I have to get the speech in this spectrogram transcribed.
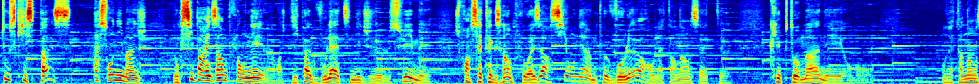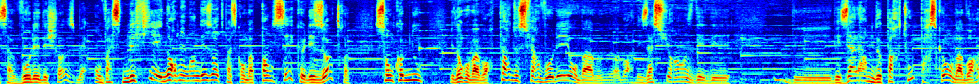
tout ce qui se passe à son image. Donc si par exemple on est, alors je ne dis pas que vous l'êtes, ni que je le suis, mais je prends cet exemple au hasard, si on est un peu voleur, on a tendance à être kleptomane et on, on a tendance à voler des choses, ben, on va se méfier énormément des autres parce qu'on va penser que les autres sont comme nous. Et donc on va avoir peur de se faire voler, on va avoir des assurances, des, alarmes de partout parce qu'on va avoir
